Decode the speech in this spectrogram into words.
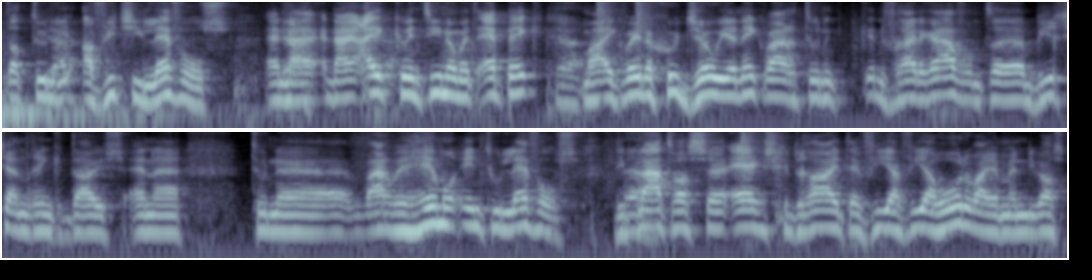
dat toen Ja. die Avicii Levels. En Ja. eh, nou ja, eigenlijk Quintino met Epic. Ja. Maar ik weet nog goed, Joey en ik waren toen ik in de vrijdagavond eh biertje aan het drinken thuis. En eh, toen eh, waren we helemaal into Levels. Die Ja. plaat was eh, ergens gedraaid en via via hoorden wij hem. En die was,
